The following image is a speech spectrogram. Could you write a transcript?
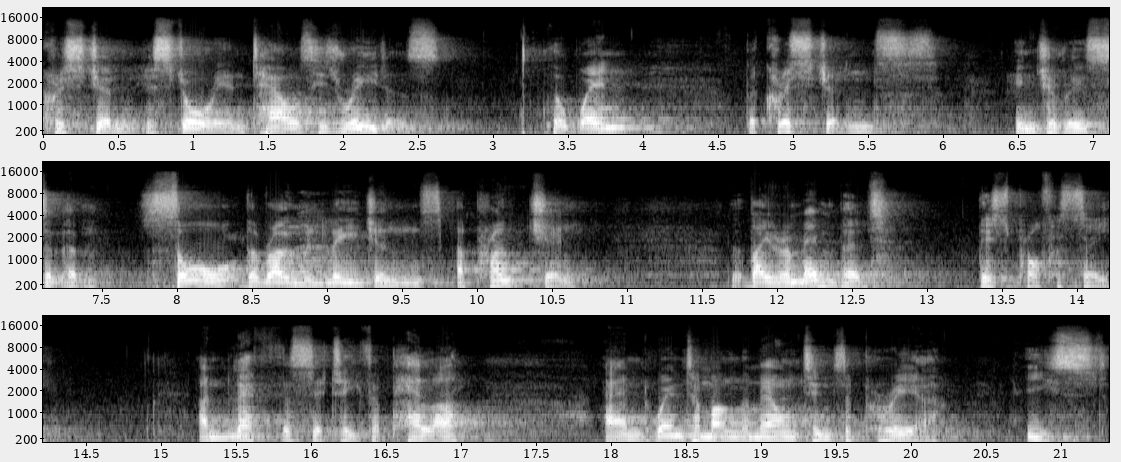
Christian historian, tells his readers that when the Christians in Jerusalem saw the Roman legions approaching, that they remembered this prophecy and left the city for Pella and went among the mountains of Perea, east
